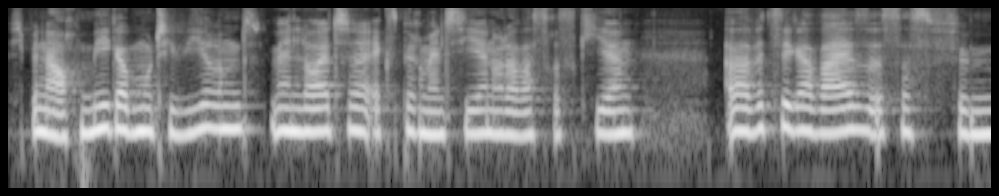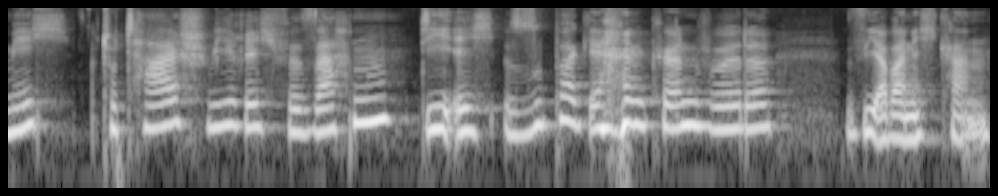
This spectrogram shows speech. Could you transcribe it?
ich bin auch mega motivierend, wenn Leute experimentieren oder was riskieren. Aber witzigerweise ist das für mich total schwierig für Sachen, die ich super gern können würde, sie aber nicht kann.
